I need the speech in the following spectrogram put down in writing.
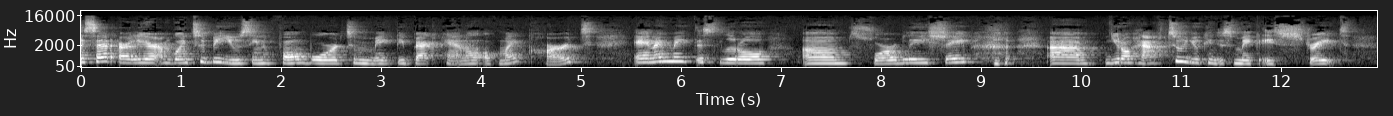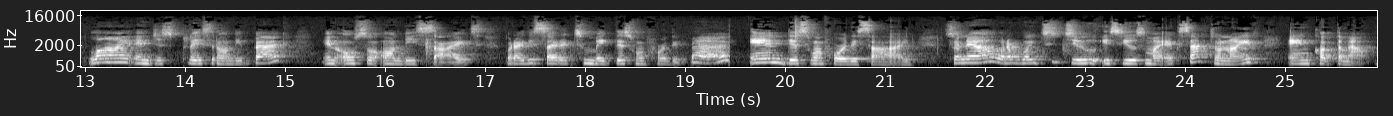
I said earlier, I'm going to be using foam board to make the back panel of my cart. And I made this little um, swirly shape. um, you don't have to, you can just make a straight line and just place it on the back and also on the sides. But I decided to make this one for the back and this one for the side. So now what I'm going to do is use my X-Acto knife and cut them out.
